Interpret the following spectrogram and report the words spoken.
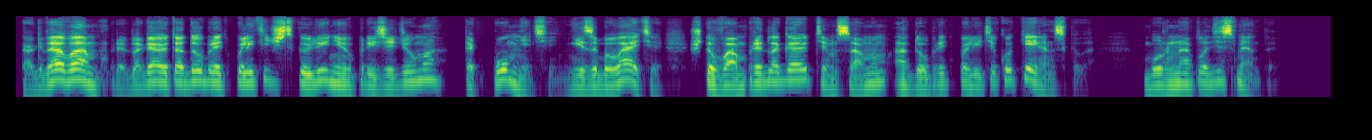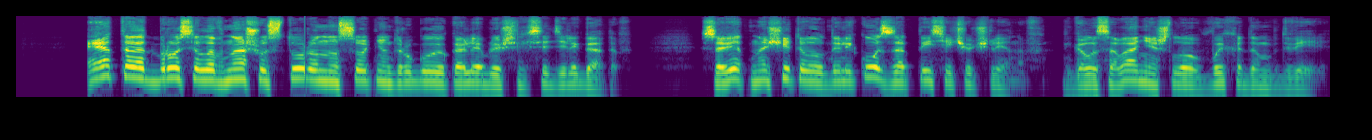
Когда вам предлагают одобрить политическую линию президиума, так помните, не забывайте, что вам предлагают тем самым одобрить политику Керенского. Бурные аплодисменты. Это отбросило в нашу сторону сотню-другую колеблющихся делегатов. Совет насчитывал далеко за тысячу членов. Голосование шло выходом в двери.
